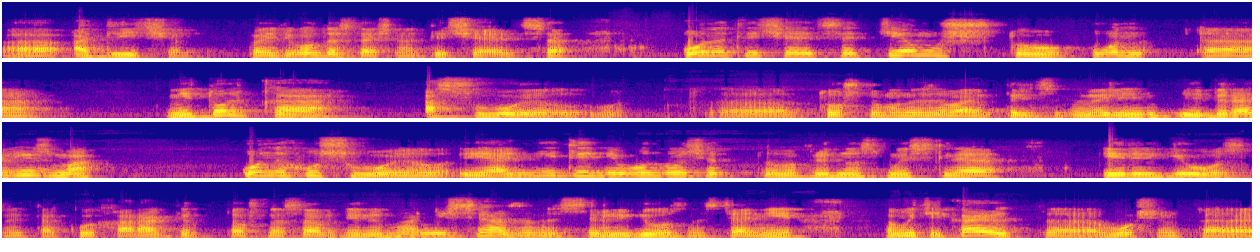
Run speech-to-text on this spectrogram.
э, отличен. Он достаточно отличается. Он отличается тем, что он э, не только освоил вот, э, то, что мы называем принципами либерализма, он их усвоил, и они для него носят в определенном смысле и религиозный такой характер, потому что на самом деле ну, они связаны с религиозностью, они вытекают, э, в общем-то,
